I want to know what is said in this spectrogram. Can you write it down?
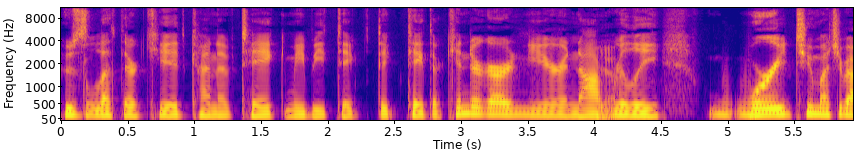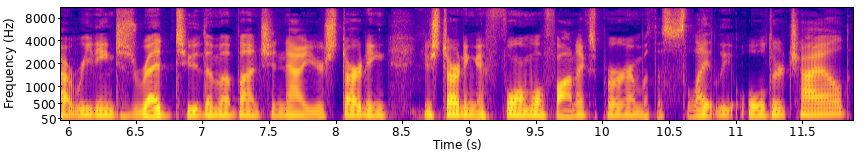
who's let their kid kind of take maybe take take, take their kindergarten year and not Yeah. really worried too much about reading just read to them a bunch and now you're starting you're starting a formal phonics program with a slightly older child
